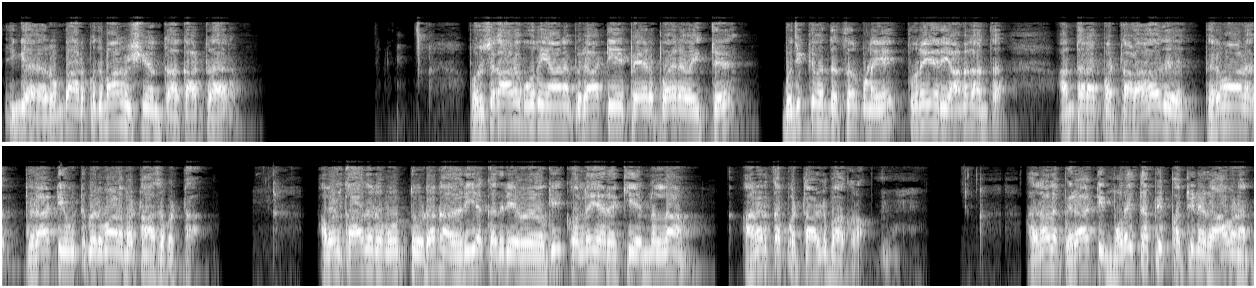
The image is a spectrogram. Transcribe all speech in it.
இங்க ரொம்ப அற்புதமான விஷயம் காட்டுறார். புருஷகார பூதையான பிராட்டியை பெயர் பெயர வைத்து புதிக்க வந்த சூர்பனையை துறையறியாமல் அந்த அந்தரப்பட்டாள். அதாவது பெருமாளை பிராட்டி விட்டு பெருமாளை மட்டும் ஆசைப்பட்டா. அவள் காதடு மூட்டுடன் அரிய கதிரியை நோக்கி கொள்ளை இறக்கி என்னெல்லாம் அனர்த்தப்பட்டாள்னு பாக்குறோம் அதனால பிராட்டி முறை தப்பி பற்றின ராவணன்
